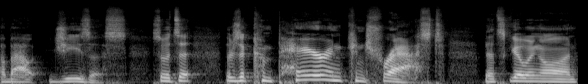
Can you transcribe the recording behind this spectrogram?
about Jesus. So it's a there's a compare and contrast that's going on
